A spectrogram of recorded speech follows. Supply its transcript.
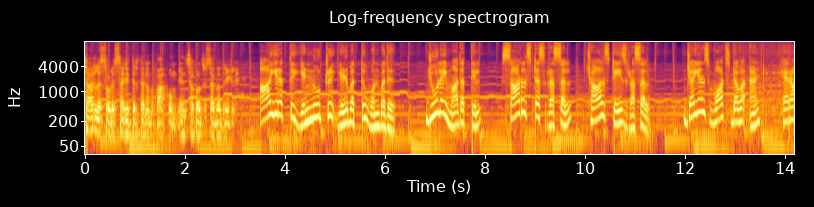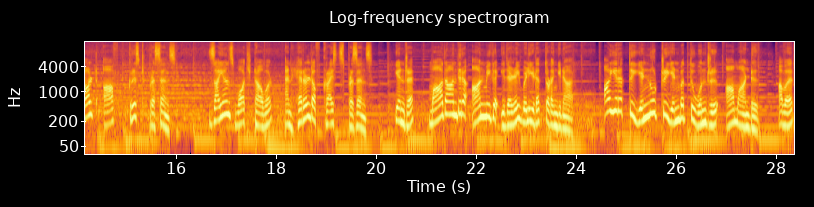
சார்லஸோட சரித்திரத்தை நம்ம பார்ப்போம். என் சகோதர சகோதரிகளை. ஆயிரத்து எண்ணூற்று எழுபத்து ஒன்பது. ஜூலை மாதத்தில் Charles Taze Russell Charles Taze Russell Zion's watch tower and herald of Christ presence. Zion's watch tower and herald of Christ's presence என்ற மாதாந்திர ஆன்மீக இதழை வெளியிடத் தொடங்கினார். ஆயிரத்து எண்ணூற்று எண்பத்து ஒன்று ஆம் ஆண்டு அவர்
